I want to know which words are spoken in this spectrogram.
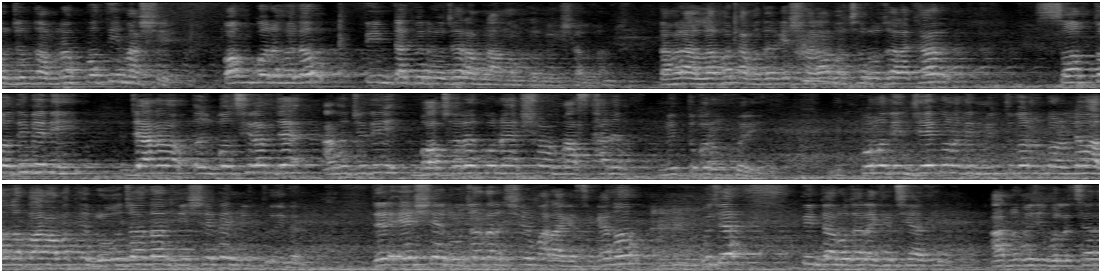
পর্যন্ত আমরা প্রতি মাসে কম করে হলেও তিনটা করে রোজার আমরা আমল করব ইনশাআল্লাহ। তাহলে আল্লাহ আমাদেরকে সারা বছর রোজা রাখার সব তো দিবেনই। যেন বলছিলাম যে, আমি যদি বছরের কোনো এক সময় মাঝখানে মৃত্যুবরণ করি, কোনোদিন যে কোনোদিন মৃত্যুবরণ করলেও আল্লাহ আমাকে রোজাদার হিসেবে মৃত্যু দিবেন। যে এসে রোজাদার হিসেবে মারা গেছে। কেন? বুঝে তিনটা রোজা রেখেছি আমি। আর নবীজি বলেছেন,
